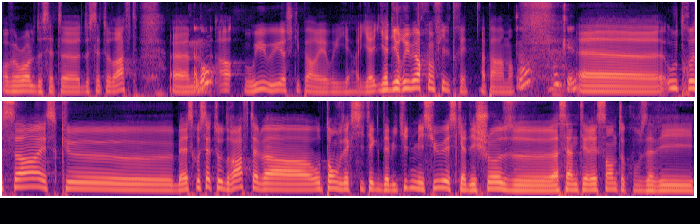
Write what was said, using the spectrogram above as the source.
overall de cette, de cette draft. Euh, ah bon? ah, Oui, oui, à ce qui paraît, oui. Il y, a des rumeurs qui ont filtré, apparemment. Oh, euh, outre ça, est-ce que, ben, est-ce que cette draft, elle va autant vous exciter que d'habitude, messieurs Est-ce qu'il y a des choses euh, assez intéressantes que vous avez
